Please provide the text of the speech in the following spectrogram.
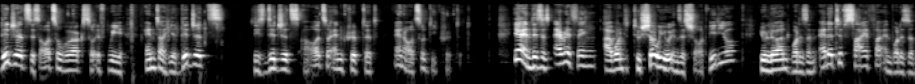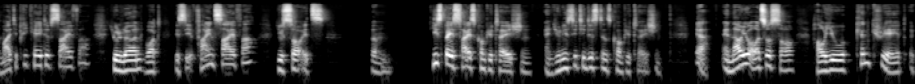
digits. This also works. So if we enter here digits, these digits are also encrypted and also decrypted. Yeah, and this is everything I wanted to show you in this short video. You learned what is an additive cipher and what is a multiplicative cipher. You learned what is the affine cipher. You saw its um, key space size computation and unicity distance computation. Yeah, and now you also saw how you can create a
